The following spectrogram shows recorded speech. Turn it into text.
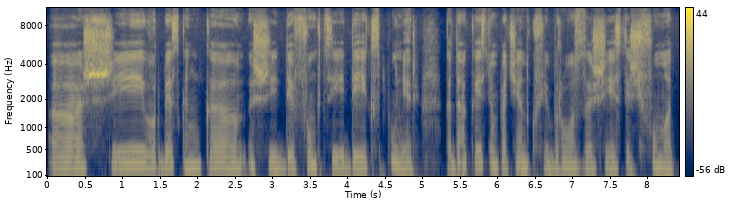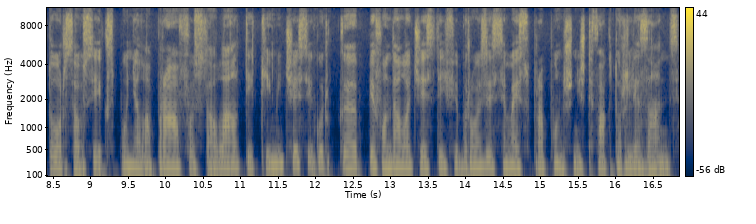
uh, și vorbesc încă și de funcții de expuneri. Că dacă este un pacient cu fibroză și este și fumător sau se expune la praful sau la alte chimice, sigur că pe fondalul acestei fibroze se mai suprapun și niște factori lezanți.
